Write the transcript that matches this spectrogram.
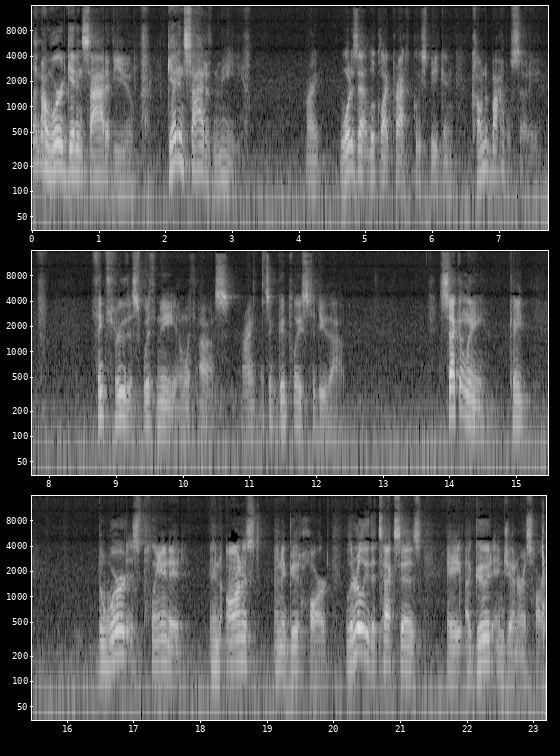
Let my word get inside of you. Get inside of me. Right? What does that look like practically speaking? Come to Bible study. Think through this with me and with us, right? It's a good place to do that. Secondly, okay, the word is planted in honest and a good heart. Literally, the text says a, a good and generous heart.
